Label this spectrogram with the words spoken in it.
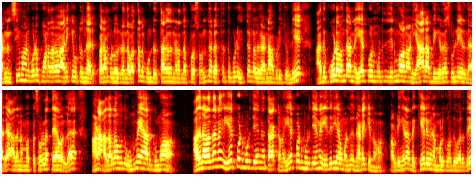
அண்ணன் சீமான் கூட போன தடவை அறிக்கை விட்டுருந்தார். பெரம்பலூர் அந்த வத்தல் குண்டு தாக்குதல் நடந்தப்போ சொந்த ரத்தத்துக்குள்ளே யுத்தங்கள் வேணாம் அப்படின்னு சொல்லி அது கூட வந்து அண்ணன் ஏற்பாடு முடித்து திருமாவளவன் யார் அப்படிங்கிறத சொல்லியிருந்தாரு. அதை நம்ம இப்போ சொல்ல தேவையில்ல. ஆனால் அதெல்லாம் வந்து உண்மையாக இருக்குமோ? அதனால தான் நாங்கள் ஏற்பாடு மூர்த்தி ஏங்க தாக்கணும். ஏற்பாடு மூர்த்தி ஏங்க எதிரியாக அவங்க வந்து நினைக்கணும் அப்படிங்கிற அந்த கேள்வி நம்மளுக்கு வந்து வருது.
